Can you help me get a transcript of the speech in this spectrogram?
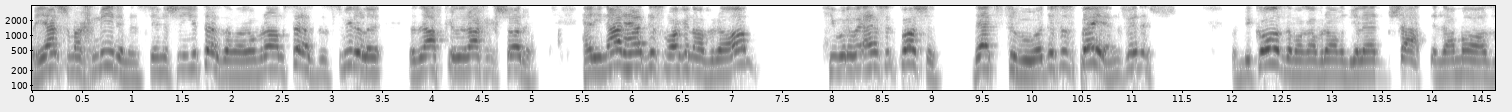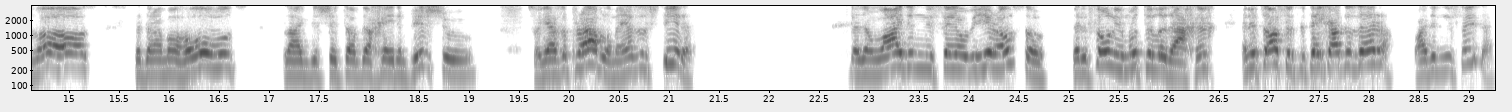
V'yash machmirim in Simishin Yutez, the Magen Avram says the svirele the dafke lerachich shorim. Had he not had this Magen Avram, he would have answered Pashat. That's Tavua, this is pay and finish. But because the Magen Avram Gilad Pshat in Ramah's was, that the Ramah holds, like the shit of the Ached and Pirshu, so he has a problem, he has a stira. Then why didn't he say over here also that it's only l'rachach and it's also to take out the zera? Why didn't he say that?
